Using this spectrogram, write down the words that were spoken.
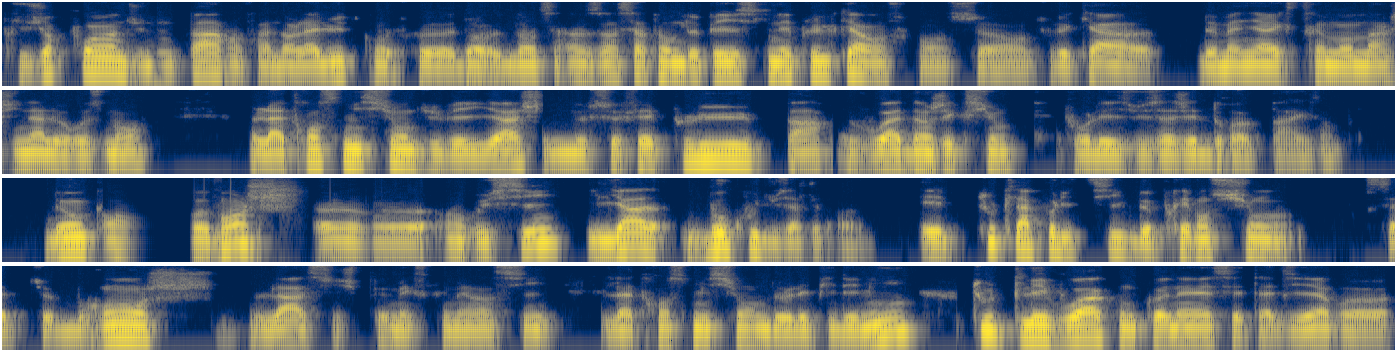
plusieurs points. D'une part, enfin, dans la lutte contre, dans, un certain nombre de pays, ce qui n'est plus le cas en France, en tous les cas, de manière extrêmement marginale, heureusement, la transmission du VIH ne se fait plus par voie d'injection pour les usagers de drogue, par exemple. Donc, en revanche, euh, en Russie, il y a beaucoup d'usage de drogue. Et toute la politique de prévention, cette branche-là, si je peux m'exprimer ainsi, la transmission de l'épidémie, toutes les voies qu'on connaît, c'est-à-dire euh,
